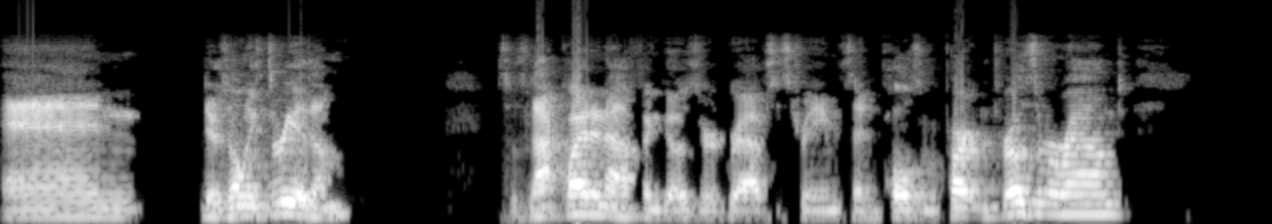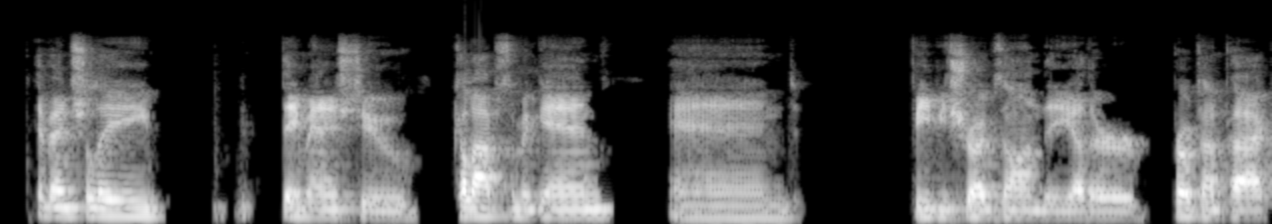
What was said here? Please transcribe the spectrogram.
and there's only three of them, so it's not quite enough. And Gozer grabs the streams and pulls them apart and throws them around. Eventually, they manage to collapse them again, and Phoebe shrugs on the other proton pack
